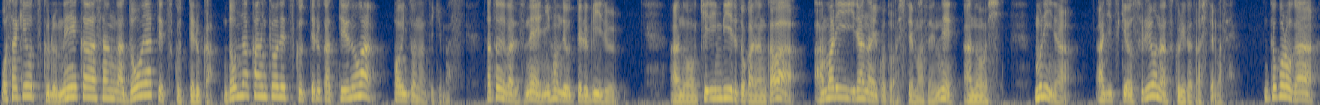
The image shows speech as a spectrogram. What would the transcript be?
お酒を作るメーカーさんがどうやって作ってるか、どんな環境で作ってるかっていうのがポイントになってきます。例えばですね、日本で売ってるビール、あの、キリンビールとかなんかは、あまりいらないことはしてませんね。あの、無理な味付けをするような作り方はしてません。ところが、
